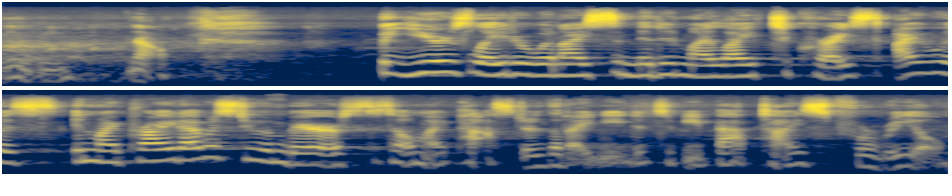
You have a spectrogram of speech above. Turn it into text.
no. But years later, when I submitted my life to Christ, I was, in my pride, I was too embarrassed to tell my pastor that I needed to be baptized for real.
